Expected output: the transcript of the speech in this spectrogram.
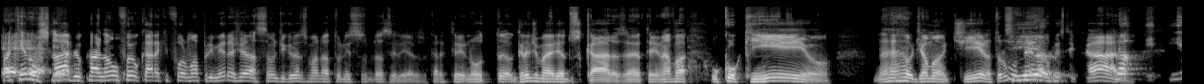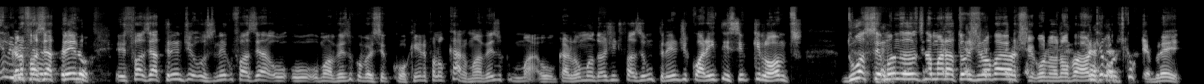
Para quem é, não é, sabe, é... o Carlão foi o cara que formou a primeira geração de grandes maratonistas brasileiros. O cara que treinou a grande maioria dos caras, né? Treinava o Coquinho, né? O Diamantino, todo mundo treinava com esse cara. Não, e ele o cara fazia treino, eles faziam treino de. Os negros faziam. Uma vez eu conversei com o Coquinho, ele falou: Cara, uma vez o, o Carlão mandou a gente fazer um treino de 45 quilômetros. Duas semanas antes da maratona de Nova York. Chegou na Nova York, lógico que eu quebrei.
